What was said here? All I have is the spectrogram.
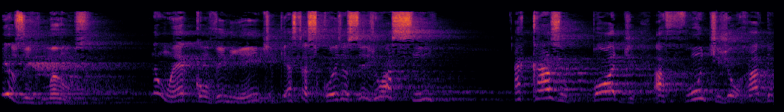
Meus irmãos, não é conveniente que estas coisas sejam assim. Acaso pode a fonte jorrar do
